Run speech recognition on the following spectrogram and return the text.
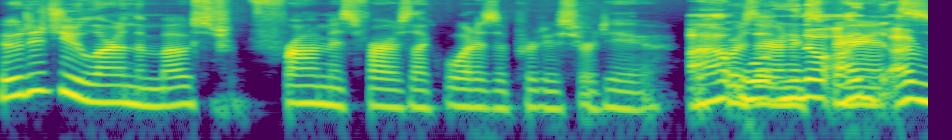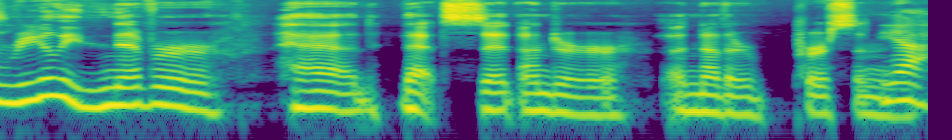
Who did you learn the most from as far as like what does a producer do? Was well, you know, I, I really never had that sit under another person yeah.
